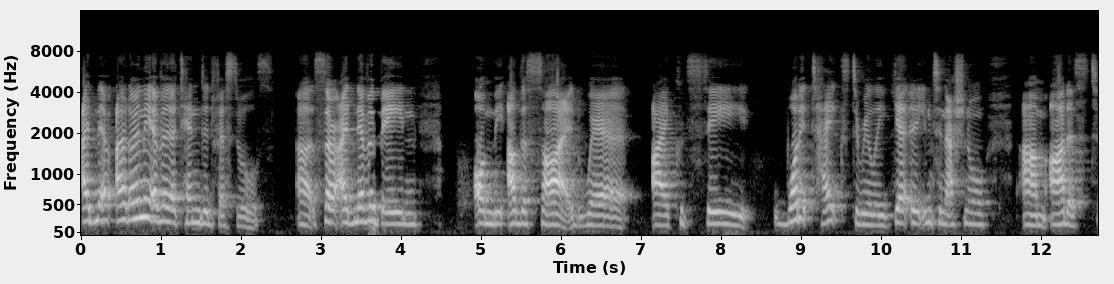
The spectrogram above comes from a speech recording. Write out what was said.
I'd never I'd only ever attended festivals, uh, so I'd never been on the other side where I could see what it takes to really get an international um, artist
